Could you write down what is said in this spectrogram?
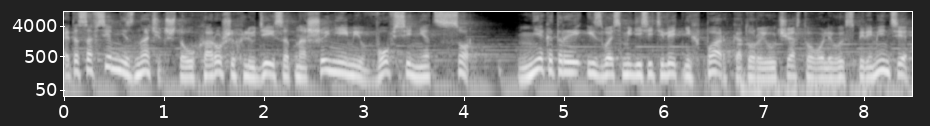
Это совсем не значит, что у хороших людей с отношениями вовсе нет ссор. Некоторые из 80-летних пар, которые участвовали в эксперименте,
